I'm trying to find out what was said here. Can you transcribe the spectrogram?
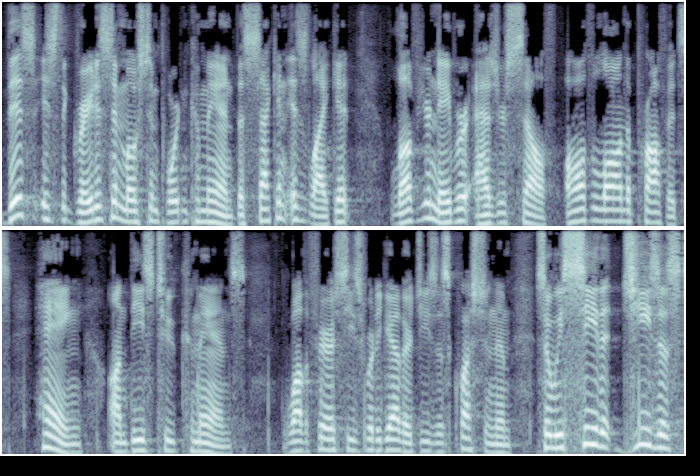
This is the greatest and most important command. The second is like it love your neighbor as yourself. All the law and the prophets hang on these two commands. While the Pharisees were together, Jesus questioned them. So we see that Jesus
